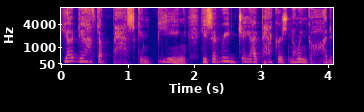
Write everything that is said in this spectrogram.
You, you have to bask in being. He said, read J.I. Packer's Knowing God.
